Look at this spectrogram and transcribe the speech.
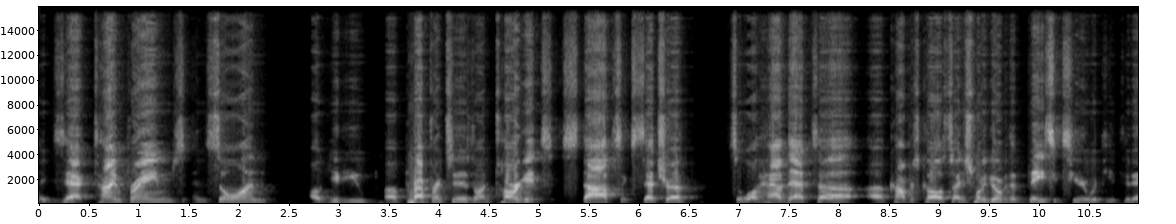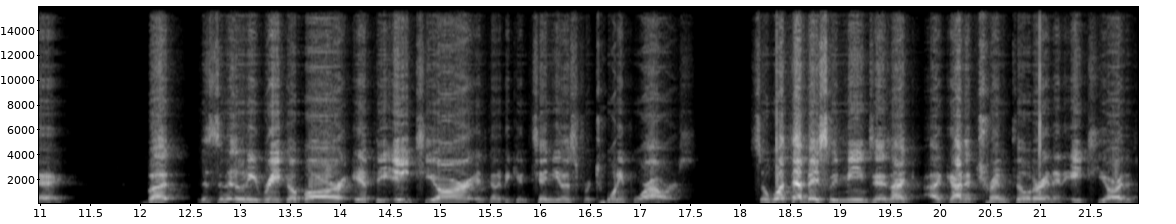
exact time frames, and so on. I'll give you uh, preferences on targets, stops, etc. So we'll have that uh, uh, conference call. So I just want to go over the basics here with you today. But this is an Uni Renko bar. If the ATR is going to be continuous for 24 hours. So what that basically means is I, I got a trend filter and an ATR that's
